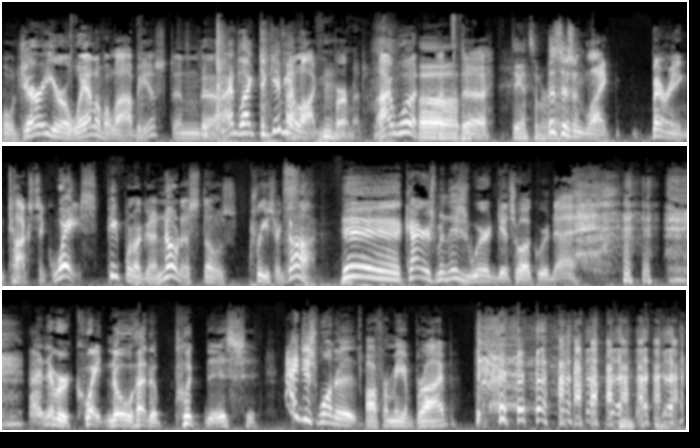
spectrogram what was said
Well, Jerry, you're a whale of a lobbyist, and uh, I'd like to give you a logging permit. I would, Oh, but uh, dancing around. this isn't like burying toxic waste. People are going to notice those trees are gone. Yeah, Congressman, this is where it gets awkward. I, I never quite know how to put this. I just want to Offer me a bribe?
